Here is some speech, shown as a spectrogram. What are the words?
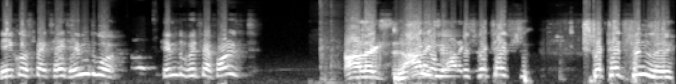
Nico spectate Himdur. Himdur wird verfolgt. Alex, Nein, Alex, Junge, Alex! Spectate, Spectate Finlay.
